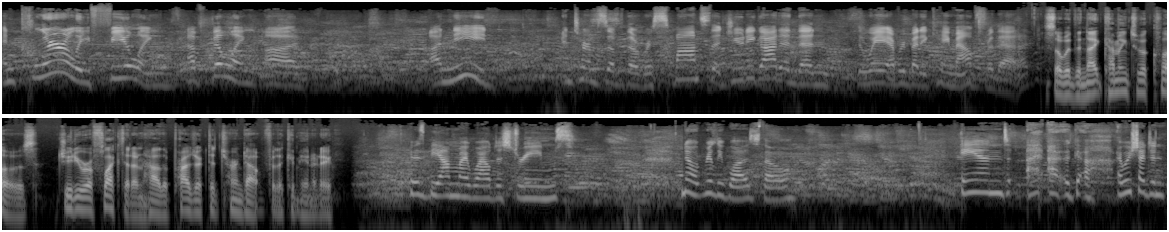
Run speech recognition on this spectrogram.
and clearly feeling, uh, filling uh, a need in terms of the response that Judy got and then the way everybody came out for that. So, with the night coming to a close, Judy reflected on how the project had turned out for the community. It was beyond my wildest dreams. No, it really was, though. And I, I, I wish I didn't.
